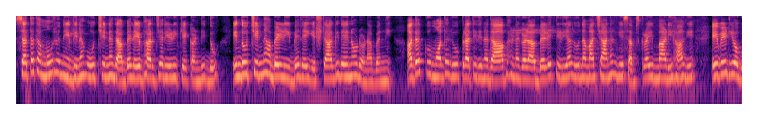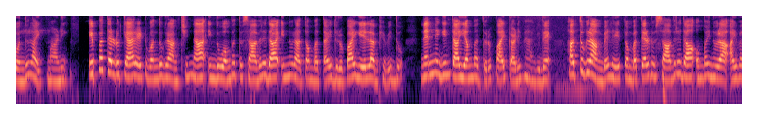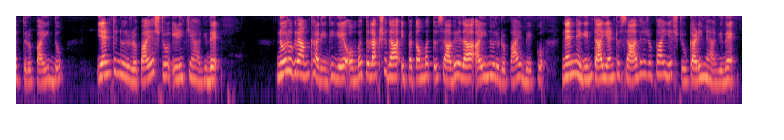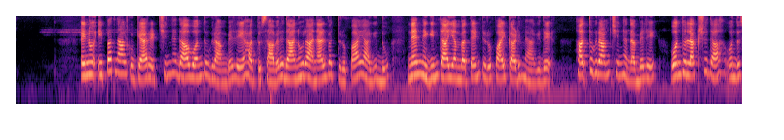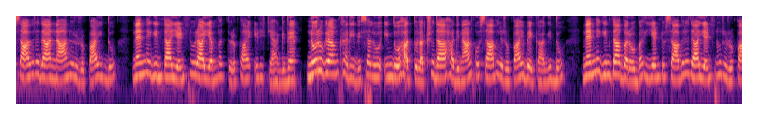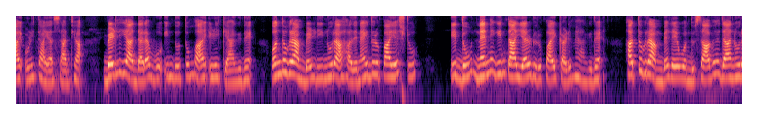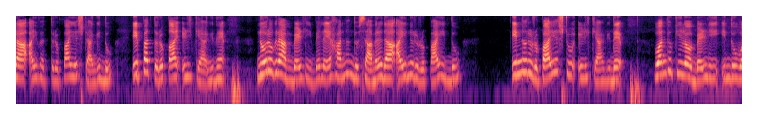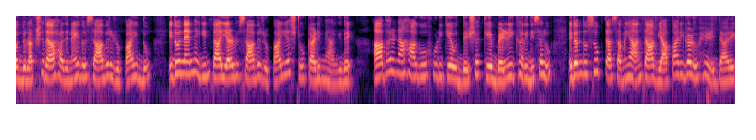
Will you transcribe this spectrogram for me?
ಸತತ ಮೂರನೇ ದಿನವೂ ಚಿನ್ನದ ಬೆಲೆ ಭರ್ಜರಿ ಇಳಿಕೆ ಕಂಡಿದ್ದು, ಇಂದು ಚಿನ್ನ ಬೆಳ್ಳಿ ಬೆಲೆ ಎಷ್ಟಾಗಿದೆ ನೋಡೋಣ ಬನ್ನಿ. ಅದಕ್ಕೂ ಮೊದಲು ಪ್ರತಿದಿನದ ಆಭರಣಗಳ ಬೆಲೆ ತಿಳಿಯಲು ನಮ್ಮ ಚಾನಲ್ಗೆ ಸಬ್ಸ್ಕ್ರೈಬ್ ಮಾಡಿ ಹಾಗೆ ಈ ವಿಡಿಯೋಗೊಂದು ಲೈಕ್ ಮಾಡಿ. ಇಪ್ಪತ್ತೆರಡು ಕ್ಯಾರೆಟ್ ಒಂದು ಗ್ರಾಂ ಚಿನ್ನ ಇಂದು ಒಂಬತ್ತು ಸಾವಿರದ ಇನ್ನೂರ ತೊಂಬತ್ತೈದು ರೂಪಾಯಿಗೆ ಲಭ್ಯವಿದ್ದು, ನೆನ್ನೆಗಿಂತ ಎಂಬತ್ತು ರೂಪಾಯಿ ಕಡಿಮೆ ಆಗಿದೆ. ಹತ್ತು ಗ್ರಾಂ ಬೆಲೆ ತೊಂಬತ್ತೆರಡು ಸಾವಿರದ ಒಂಬೈನೂರ ಐವತ್ತು ರೂಪಾಯಿ ಇದ್ದು, ಎಂಟುನೂರು ರೂಪಾಯಿಯಷ್ಟು ಇಳಿಕೆಯಾಗಿದೆ. ನೂರು ಗ್ರಾಂ ಖರೀದಿಗೆ ಒಂಬತ್ತು ಲಕ್ಷದ ಇಪ್ಪತ್ತೊಂಬತ್ತು ಸಾವಿರದ ಐನೂರು ರೂಪಾಯಿ ಬೇಕು. ನಿನ್ನೆಗಿಂತ ಎಂಟು ಸಾವಿರ ರೂಪಾಯಿಯಷ್ಟು ಕಡಿಮೆ ಆಗಿದೆ. ಇನ್ನು ಇಪ್ಪತ್ನಾಲ್ಕು ಕ್ಯಾರೆಟ್ ಚಿನ್ನದ ಒಂದು ಗ್ರಾಂ ಬೆಲೆ ಹತ್ತು ಸಾವಿರದ ನೂರ ನಲವತ್ತು ರೂಪಾಯಿ ಆಗಿದ್ದು ನಿನ್ನೆಗಿಂತ ಎಂಬತ್ತೆಂಟು ರೂಪಾಯಿ ಕಡಿಮೆ ಆಗಿದೆ. ಹತ್ತು ಗ್ರಾಂ ಚಿನ್ನದ ಬೆಲೆ ಒಂದು ಲಕ್ಷದ ಒಂದು ಸಾವಿರದ ನಾನ್ನೂರು ರೂಪಾಯಿ ಇದ್ದು, ನಿನ್ನೆಗಿಂತ ಎಂಟುನೂರ ಎಂಬತ್ತು ರೂಪಾಯಿ ಇಳಿಕೆಯಾಗಿದೆ. ನೂರು ಗ್ರಾಂ ಖರೀದಿಸಲು ಇಂದು ಹತ್ತು ಲಕ್ಷದ ಹದಿನಾಲ್ಕು ಸಾವಿರ ರೂಪಾಯಿ ಬೇಕಾಗಿದ್ದು, ನಿನ್ನೆಗಿಂತ ಬರೋಬ್ಬರಿ ಎಂಟು ಸಾವಿರದ ಎಂಟುನೂರು ರೂಪಾಯಿ ಉಳಿತಾಯ ಸಾಧ್ಯ. ಬೆಳ್ಳಿಯ ದರವು ಇಂದು ತುಂಬ ಇಳಿಕೆಯಾಗಿದೆ. ಒಂದು ಗ್ರಾಂ ಬೆಳ್ಳಿ ನೂರ ಹದಿನೈದು ರೂಪಾಯಿಯಷ್ಟು ಇದ್ದು, ನಿನ್ನೆಗಿಂತ ಎರಡು ರೂಪಾಯಿ ಕಡಿಮೆ ಆಗಿದೆ ಹತ್ತು ಗ್ರಾಂ ಬೆಲೆ ಒಂದು ಸಾವಿರದ ನೂರ ಐವತ್ತು ರೂಪಾಯಿಯಷ್ಟಾಗಿದ್ದು ಇಪ್ಪತ್ತು ರೂಪಾಯಿ ಇಳಿಕೆಯಾಗಿದೆ. ನೂರು ಗ್ರಾಂ ಬೆಳ್ಳಿ ಬೆಲೆ ಹನ್ನೊಂದು ಸಾವಿರದ ಐನೂರು ರೂಪಾಯಿ ಇದ್ದು ಇನ್ನೂರು ರೂಪಾಯಿಯಷ್ಟು ಇಳಿಕೆಯಾಗಿದೆ. ಒಂದು ಕಿಲೋ ಬೆಳ್ಳಿ ಇಂದು ಒಂದು ಲಕ್ಷದ ಹದಿನೈದು ಸಾವಿರ ರೂಪಾಯಿ ಇದ್ದು ಇದು ನಿನ್ನೆಗಿಂತ ಎರಡು ಸಾವಿರ ರೂಪಾಯಿಯಷ್ಟು ಕಡಿಮೆ ಆಗಿದೆ ಆಭರಣ ಹಾಗೂ ಹೂಡಿಕೆ ಉದ್ದೇಶಕ್ಕೆ ಬೆಳ್ಳಿ ಖರೀದಿಸಲು ಇದೊಂದು ಸೂಕ್ತ ಸಮಯ ಅಂತ ವ್ಯಾಪಾರಿಗಳು ಹೇಳಿದ್ದಾರೆ.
